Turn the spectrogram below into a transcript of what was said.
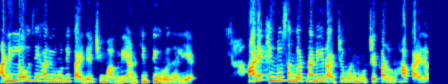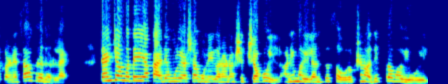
आणि लव जिहाद विरोधी कायद्याची मागणी आणखी तीव्र झाली आहे. अनेक हिंदू संघटनांनी राज्यभर मोर्चे काढून हा कायदा करण्याचा आग्रह धरलाय. त्यांच्या मते या कायद्यामुळे अशा गुन्हेगारांना शिक्षा होईल आणि महिलांचं संरक्षण अधिक प्रभावी होईल.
